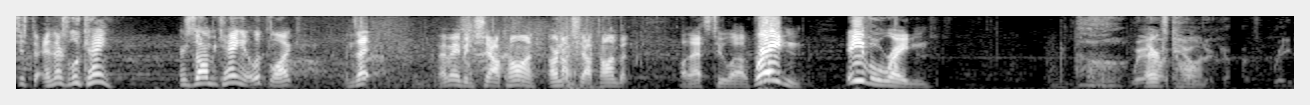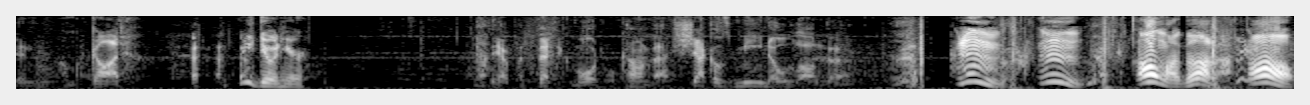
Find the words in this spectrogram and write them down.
Just, and there's Liu Kang. There's Zombie Kang, it looked like. And that, that may have been Shao Kahn. Or not Shao Kahn, but, oh, that's too loud. Raiden! Evil Raiden! There's Khan. oh my god. what are you doing here? Their pathetic Mortal Kombat shackles me no longer. Mmm! Mmm! Oh my god! Oh!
